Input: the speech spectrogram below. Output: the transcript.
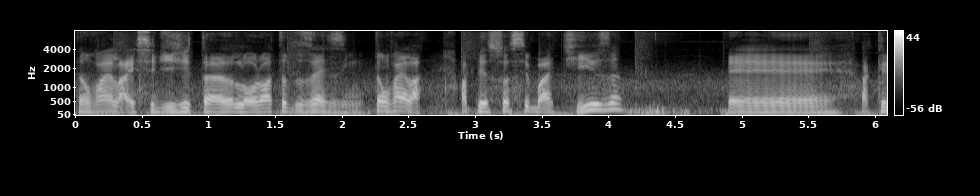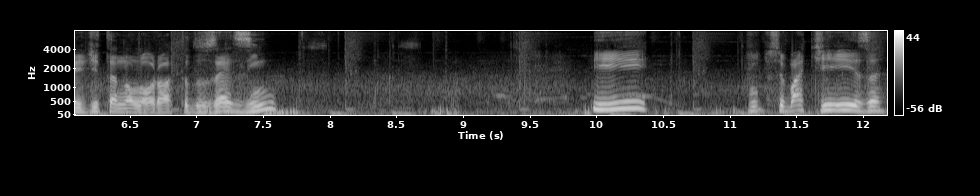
Então vai lá, e se digita Lorota do Zezinho. Então vai lá, a pessoa se batiza, é, acredita na Lorota do Zezinho e se batiza,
